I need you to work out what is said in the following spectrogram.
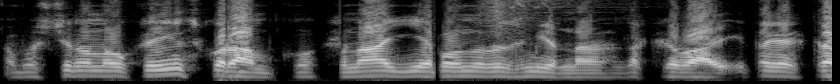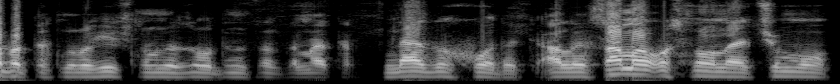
вощина на українську рамку вона є повнорозмірна, закриває. І так як треба технологічно внизу 1 см не доходить. Але саме основне, чому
